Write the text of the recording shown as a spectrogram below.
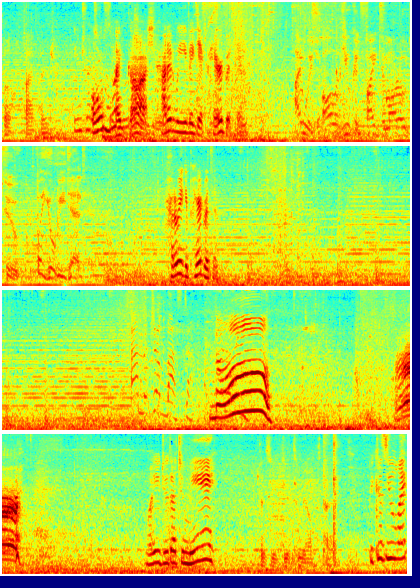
Damn, level 500. Oh my gosh, how did we even get paired with him? I wish all of you could fight tomorrow too, but you'll be dead. How do we get paired with him? I'm the jump master. No! Urgh. Why do you do that to me? Because you do it to me all the time. Because you like,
